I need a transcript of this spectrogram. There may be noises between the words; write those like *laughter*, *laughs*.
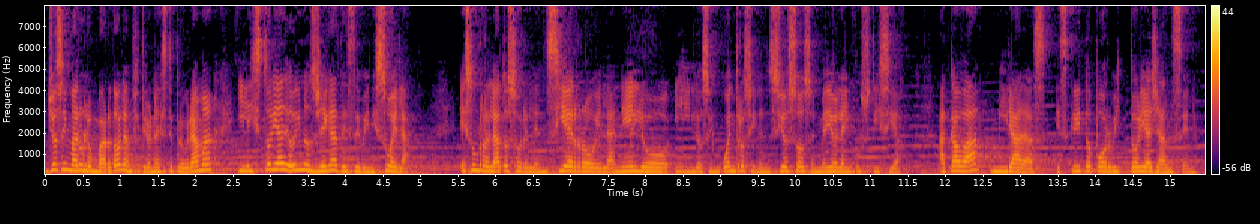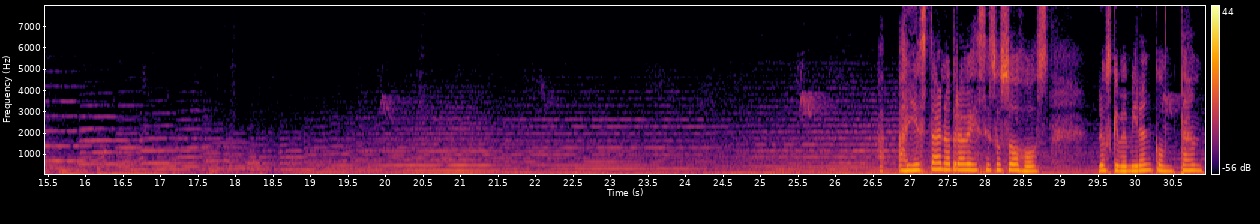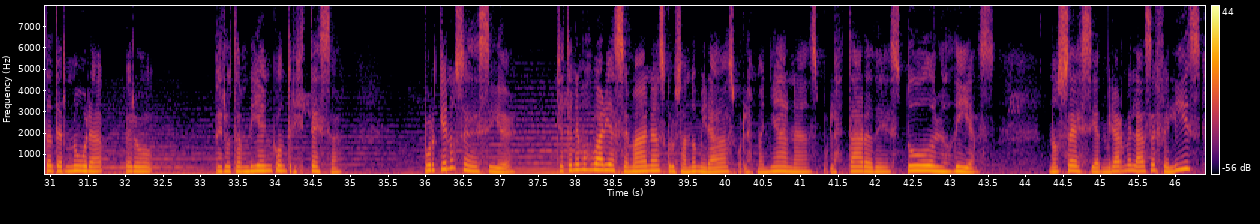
yo soy Maru Lombardo, la anfitriona de este programa, y la historia de hoy nos llega desde Venezuela. Es un relato sobre el encierro, el anhelo y los encuentros silenciosos en medio de la injusticia. Acá va Miradas, escrito por Victoria Jansen. Ahí están otra vez esos ojos los que me miran con tanta ternura, pero pero también con tristeza. ¿Por qué no se decide? Ya tenemos varias semanas cruzando miradas por las mañanas, por las tardes, todos los días. No sé si admirarme la hace feliz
